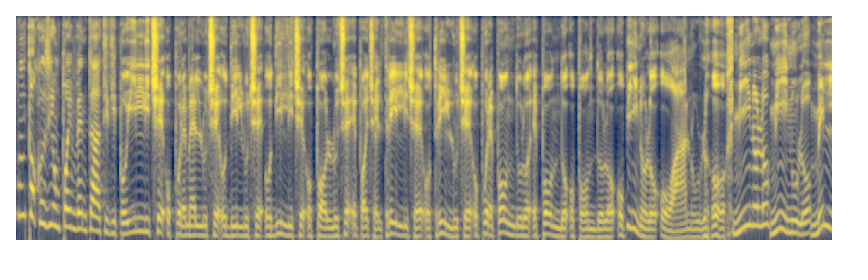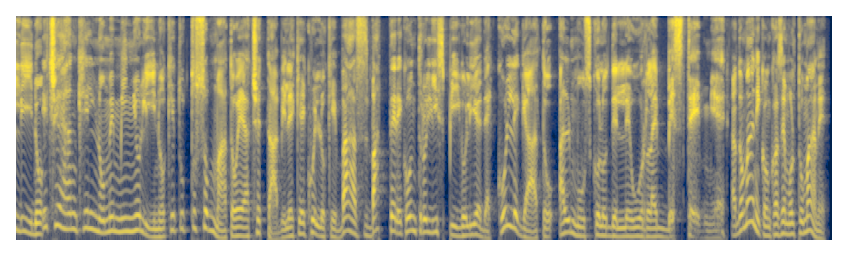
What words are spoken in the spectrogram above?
un po' così, un po' inventati, tipo illice oppure melluce o dilluce o dillice o polluce, e poi c'è il trillice o trilluce, oppure pondulo e pondo o pondolo o pinolo o anulo, minolo, minulo, mellino e c'è anche il nome mignolino che tutto sommato sommato è accettabile che è quello che va a sbattere contro gli spigoli ed è collegato al muscolo delle urla e bestemmie. A domani con cose molto umane.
